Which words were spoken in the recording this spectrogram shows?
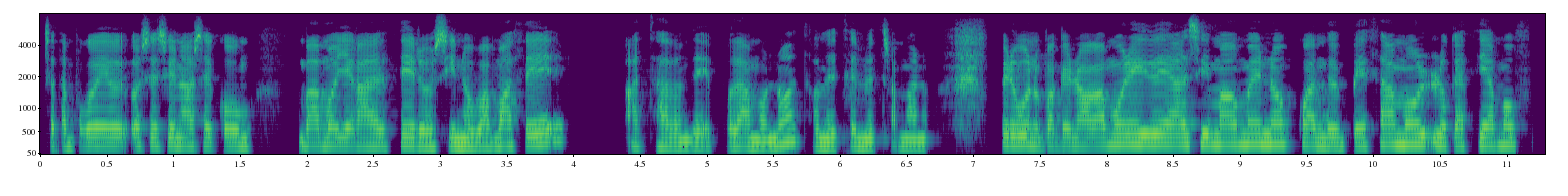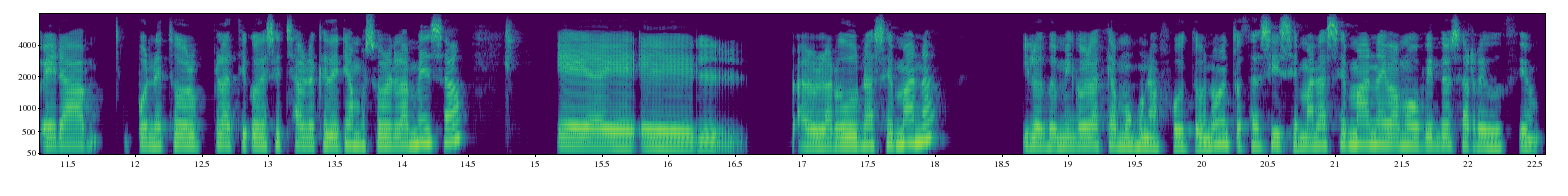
sea, tampoco obsesionarse con vamos a llegar al cero, sino vamos a hacer hasta donde podamos, ¿no? Hasta donde esté en nuestra mano. Pero bueno, para que nos hagamos una idea así más o menos, cuando empezamos lo que hacíamos era poner todos los plásticos desechables que teníamos sobre la mesa eh, a lo largo de una semana y los domingos le hacíamos una foto, ¿no? Entonces así, semana a semana íbamos viendo esa reducción.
